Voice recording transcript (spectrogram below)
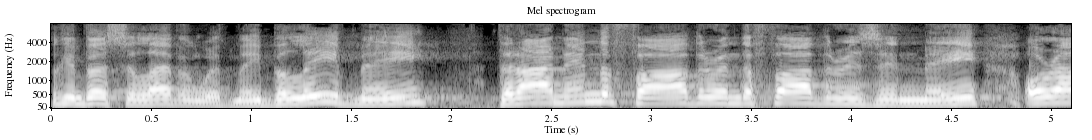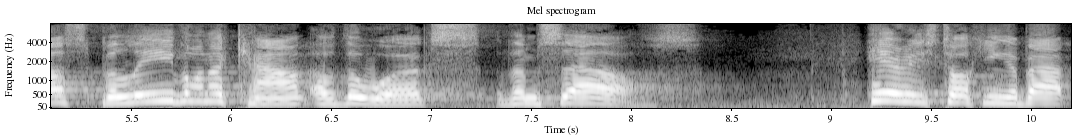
Look in verse 11 with me. Believe me that I'm in the Father and the Father is in me, or else believe on account of the works themselves. Here he's talking about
